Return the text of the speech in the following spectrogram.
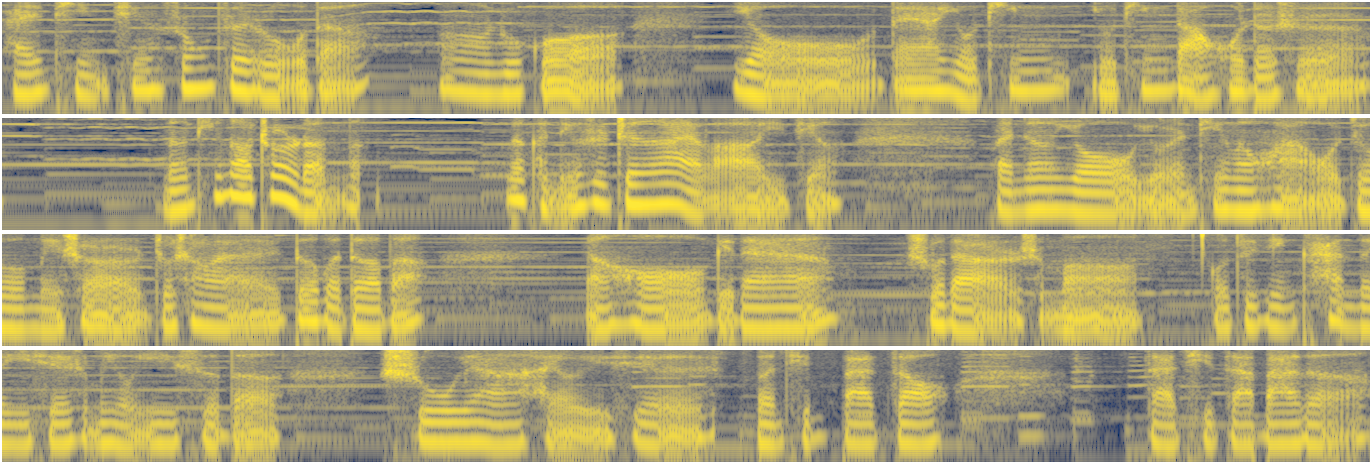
还挺轻松自如的。嗯，如果有大家有听有听到，或者是能听到这儿的，那那肯定是真爱了啊！已经，反正有有人听的话，我就没事儿就上来嘚吧嘚吧，然后给大家说点什么我最近看的一些什么有意思的。书呀，还有一些乱七八糟、杂七杂八的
